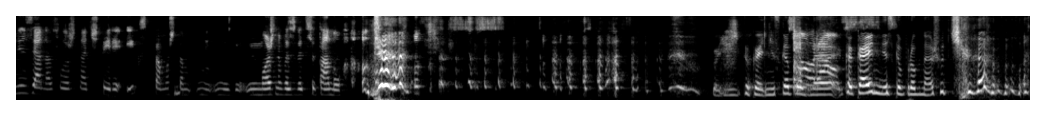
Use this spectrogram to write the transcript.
Нельзя нас слушать на 4х, потому что можно вызвать сатану. Какая низкопробная, какая низкопробная шуточка была.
